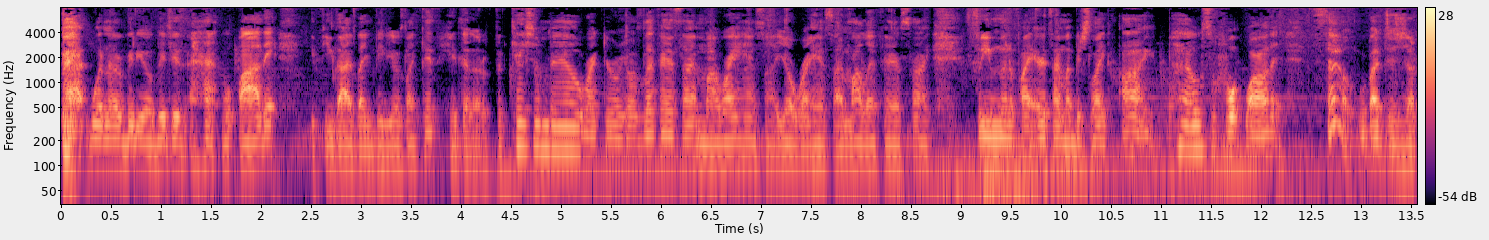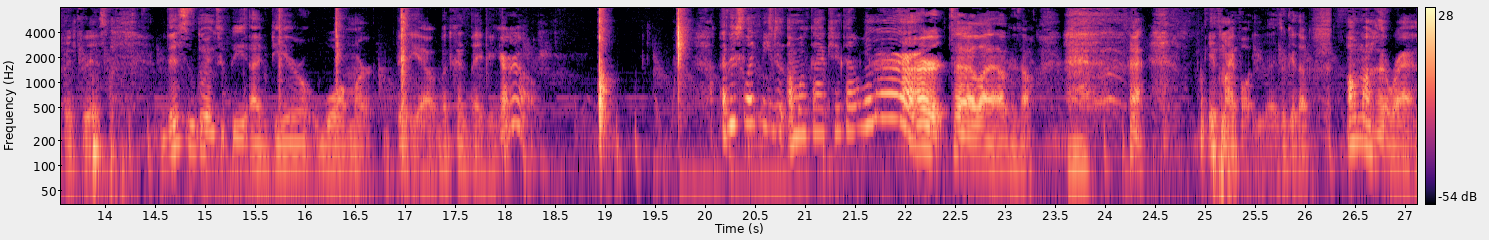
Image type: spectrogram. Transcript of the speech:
back with another video, bitches. That? If you guys like videos like this, hit the notification bell right there on your left hand side, my right hand side, your right hand side, my left hand side, so you notify every time my bitch like I post. Why that? So we're about to just jump into this. This is going to be a dear Walmart video because baby girl. A bitch like me just almost got kicked out of Walmart. To like, okay, so it's my fault, you guys. Okay, though. All my hood rat,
